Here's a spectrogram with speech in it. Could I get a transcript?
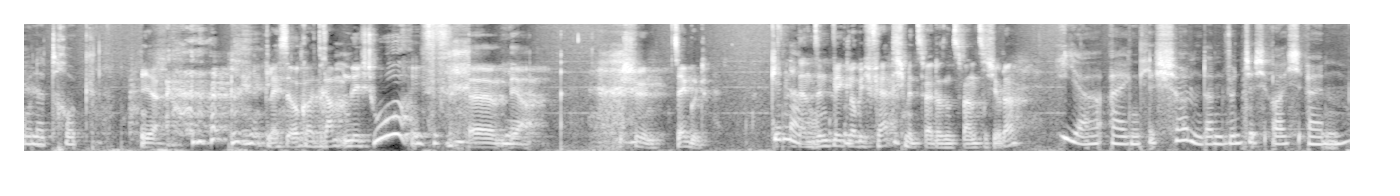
ohne Druck. Ja. Gleich so, oh Gott, Rampenlicht. Huh. ähm, ja. ja. Schön, sehr gut. Genau. Dann sind wir, glaube ich, fertig mit 2020, oder? Ja, eigentlich schon. Dann wünsche ich euch einen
